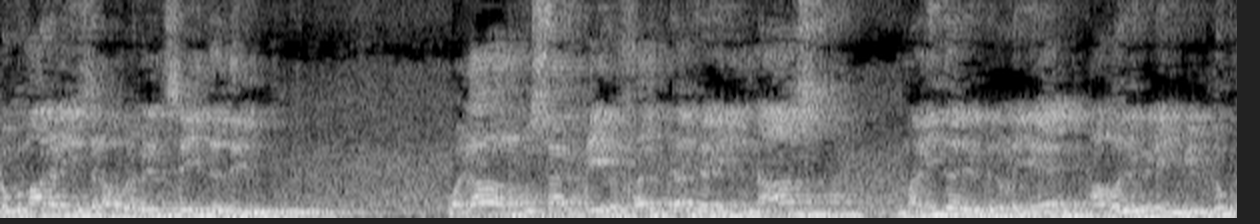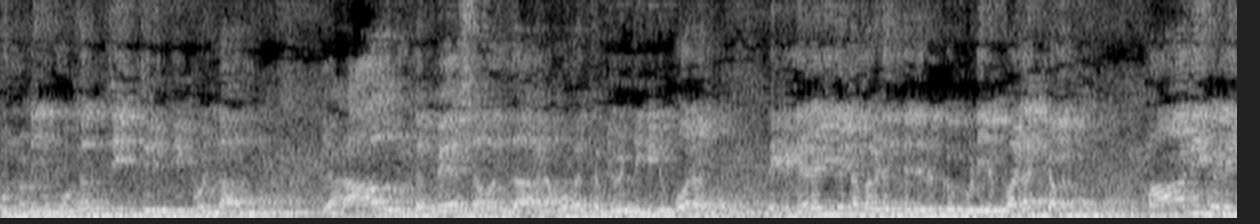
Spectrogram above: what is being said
லுக்குமான் அலி இஸ்லாம் அவர்கள் செய்தது. வலா துசஹிர் ஹத்தக லின்னாஸ் மனிதர்களுடைய அவர்களை விட்டு உன்னுடைய முகத்தை திருப்பிக் கொள்ளாது. யாராவது உன்கிட்ட பேச வந்தாங்கன்னா முகத்தை வெட்டிக்கிட்டு போறாரு. இன்னைக்கு நிறைய நம்மிடத்தில் இருக்கக்கூடிய பழக்கம் பாவிகளை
